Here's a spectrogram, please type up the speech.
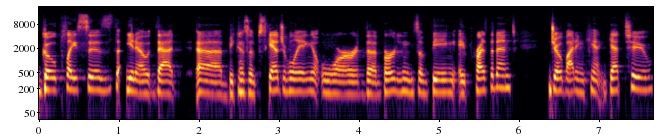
go places, you know, that uh, because of scheduling or the burdens of being a president, Joe Biden can't get to,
